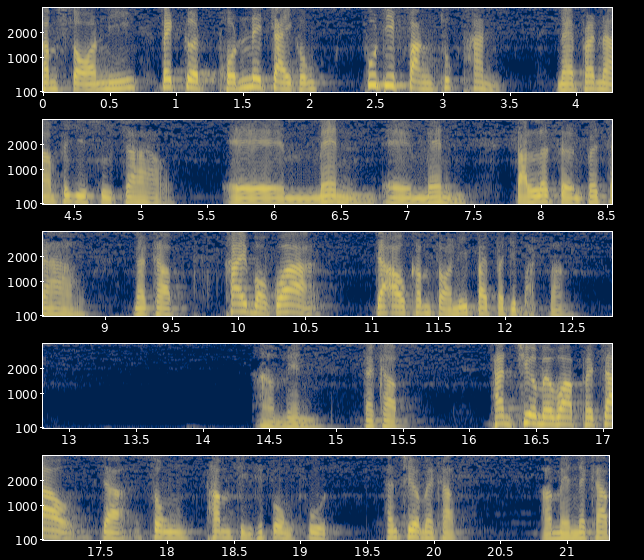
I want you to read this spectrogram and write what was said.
คำสอนนี้ไปเกิดผลในใจของผู้ที่ฟังทุกท่าน ในพระนามพระเยซูเจ้าเอเมนเอเมนสรรเสริญพระเจ้านะครับ ใครบอกว่าจะเอาคำสอนนี้ไปปฏิบัติบ้างอาเมนนะครับ ท่านเชื่อไหมว่าพระเจ้าจะทรงทำสิ่งที่พระองค์พูด ท่านเชื่อไหมครับอาเมนนะครับ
